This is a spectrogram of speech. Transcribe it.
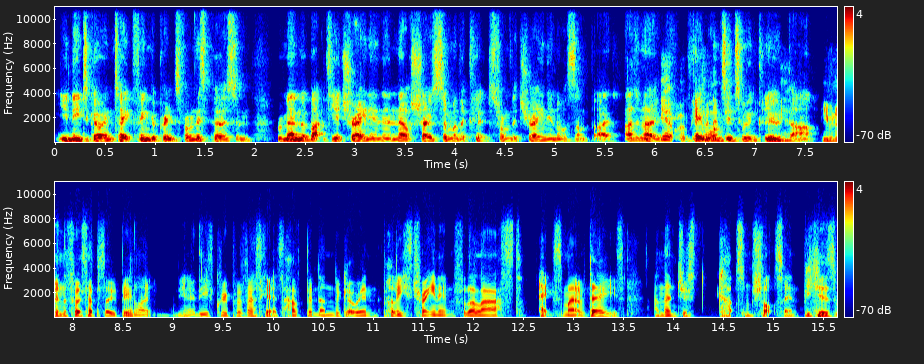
you need to go and take fingerprints from this person. Remember back to your training, and they'll show some of the clips from the training or something. I, I don't know. Yeah, if they even in- wanted to include yeah. that, Even in the first episode, being like, you know, these group of investigators have been undergoing police training for the last X amount of days, and then just cut some shots in because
